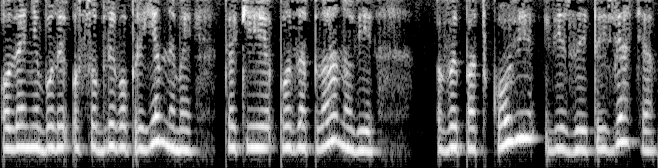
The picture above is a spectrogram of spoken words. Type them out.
Олені були особливо приємними такі позапланові, випадкові візити зятя.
